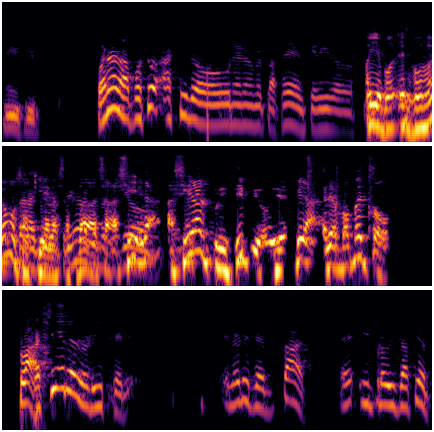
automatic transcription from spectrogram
Pues nada, pues ha sido un enorme placer, queridos. Oye, pues volvemos aquí aquí a las la andadas. Así era, así era al principio. Mira, en el momento. ¡plas! Así era el origen. El origen, paz, eh, improvisación.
